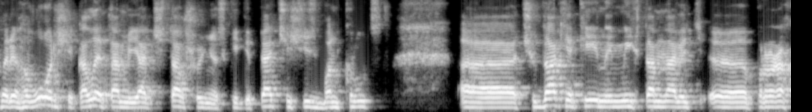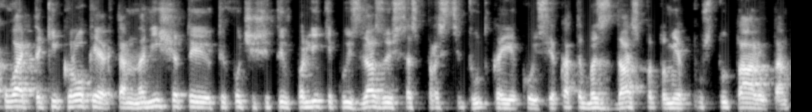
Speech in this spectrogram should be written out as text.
переговорщик, але там я читав, що у нього скільки 5 чи 6 банкрутств. Е, чудак, який не міг там навіть е, прорахувати такі кроки, як там навіщо ти, ти хочеш іти в політику і зв'язуєшся з проституткою якоюсь, яка тебе здасть потім як пусту тару там,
